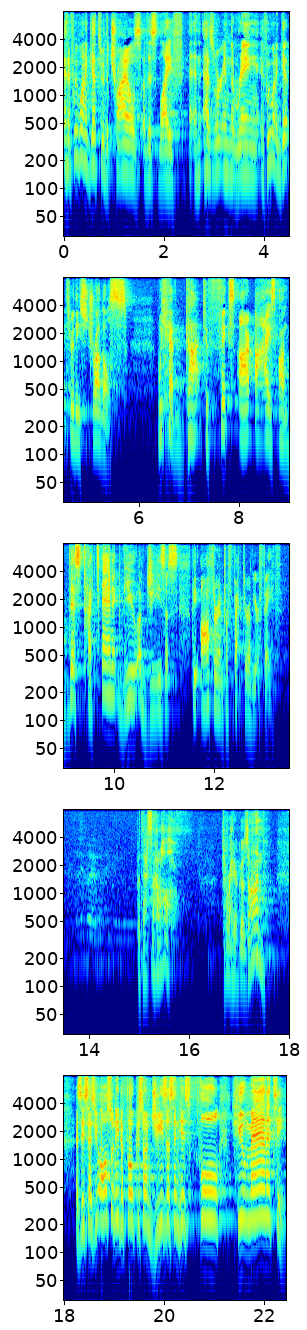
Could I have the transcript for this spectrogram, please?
And if we want to get through the trials of this life, and as we're in the ring, if we want to get through these struggles, we have got to fix our eyes on this titanic view of Jesus, the author and perfecter of your faith. But that's not all. The writer goes on. As he says, you also need to focus on Jesus in his full humanity.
